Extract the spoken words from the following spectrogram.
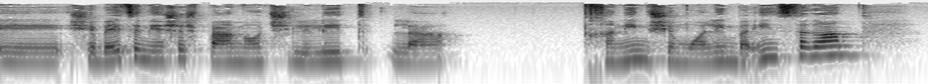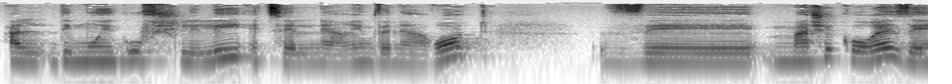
אה, שבעצם יש השפעה מאוד שלילית לתכנים שמועלים באינסטגרם, על דימוי גוף שלילי אצל נערים ונערות. ומה שקורה זה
